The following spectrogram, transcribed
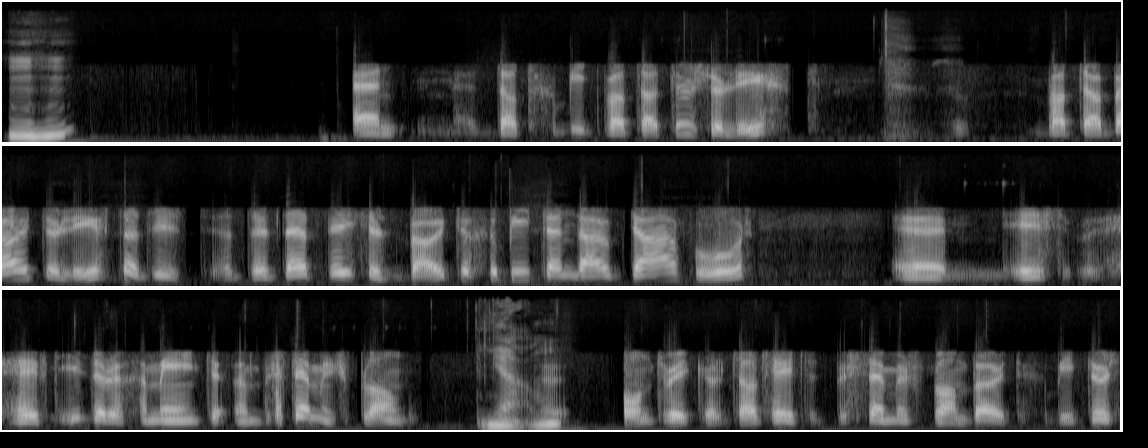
Mhm. En dat gebied wat daartussen ligt, wat daar buiten ligt, dat is, dat, dat is het buitengebied. En ook daarvoor eh, is, heeft iedere gemeente een bestemmingsplan Ja. ontwikkeld. Dat heet het bestemmingsplan buitengebied. Dus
